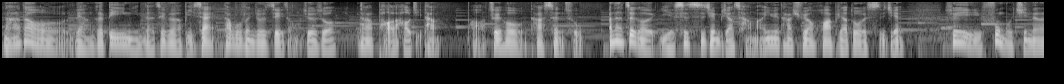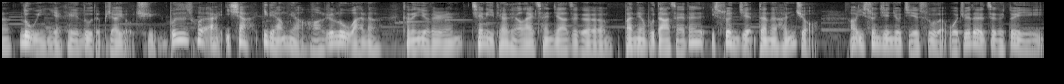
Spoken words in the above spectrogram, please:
拿到两个第一名的这个比赛，大部分就是这种，就是说她跑了好几趟，好，最后她胜出啊。那这个也是时间比较长嘛，因为她需要花比较多的时间，所以父母亲呢录影也可以录得比较有趣，不是说哎一下一两秒哈就录完了。可能有的人千里迢迢来参加这个搬尿布大赛，但是一瞬间等了很久。然后一瞬间就结束了，我觉得这个对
